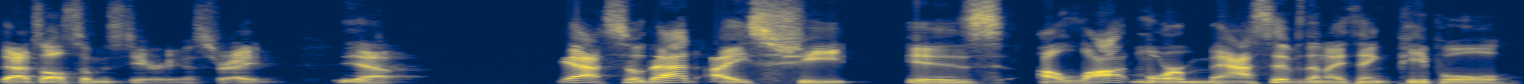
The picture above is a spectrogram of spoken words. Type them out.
that's also mysterious, right? Yeah. Yeah. So that ice sheet is a lot more massive than I think people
